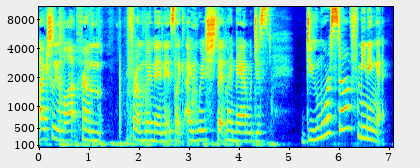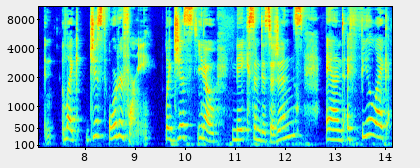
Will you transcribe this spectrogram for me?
actually a lot from from women. Is like I wish that my man would just do more stuff. Meaning, like just order for me. Like just you know make some decisions. And I feel like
